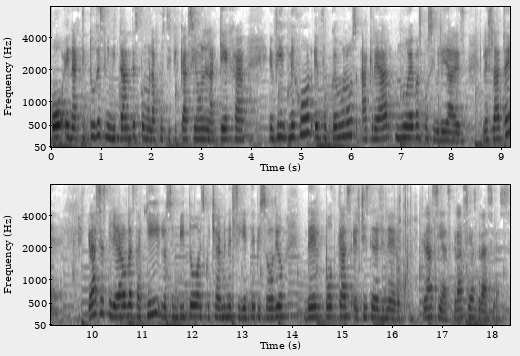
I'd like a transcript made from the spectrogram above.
o en actitudes limitantes como la justificación, la queja, en fin, mejor enfoquémonos a crear nuevas posibilidades. ¿Les late? Gracias que llegaron hasta aquí. Los invito a escucharme en el siguiente episodio del podcast El chiste del dinero. Gracias, gracias, gracias.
